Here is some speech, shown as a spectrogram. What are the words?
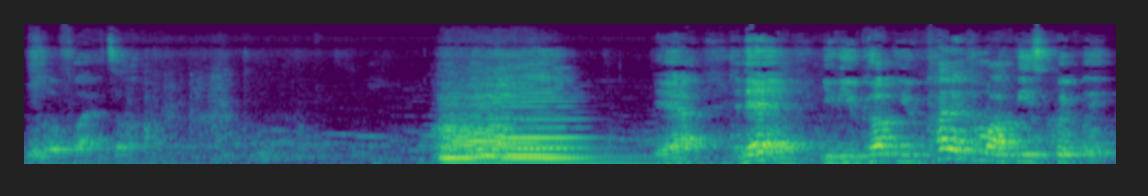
A little flat, that's all. Yeah, and then you you come you kind of come off these quickly.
